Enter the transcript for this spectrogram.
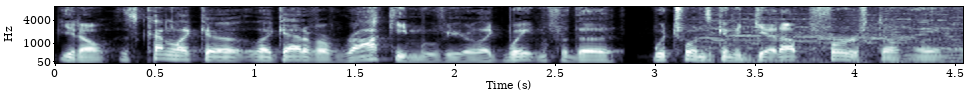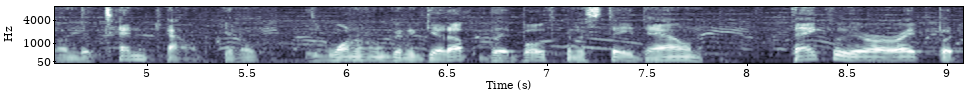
you know, it's kind of like a like out of a Rocky movie. You're like waiting for the which one's going to get up first on the on the ten count. You know, is one of them going to get up? They're both going to stay down. Thankfully, they're all right. But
